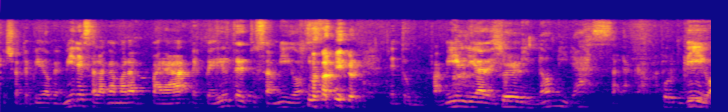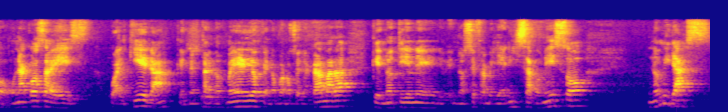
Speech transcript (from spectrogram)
que yo te pido que mires a la cámara para despedirte de tus amigos, No de tu familia, de tu- y no mirás a la cámara. Digo, una cosa es cualquiera que no está en los medios, que no conoce la cámara, que no tiene, no se familiariza con eso, no mirás.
